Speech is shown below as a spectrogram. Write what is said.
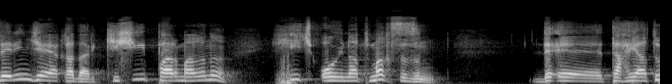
verinceye kadar kişi parmağını hiç oynatmaksızın de, e, tahiyyatı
